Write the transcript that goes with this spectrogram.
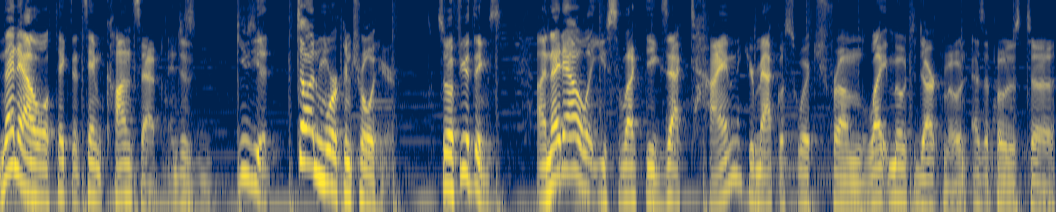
Night Owl takes that same concept and just gives you a ton more control here. So a few things. Uh, Night Owl will let you select the exact time your Mac will switch from light mode to dark mode, as opposed to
